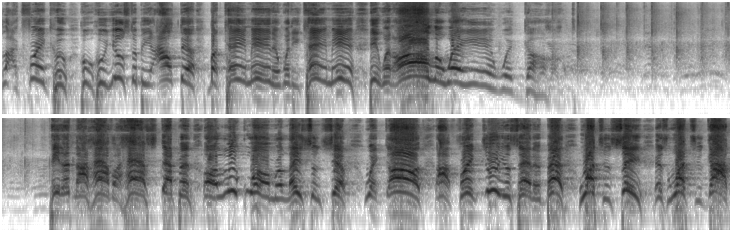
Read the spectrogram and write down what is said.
like Frank, who, who, who used to be out there but came in, and when he came in, he went all the way in with God. He did not have a half stepping or lukewarm relationship with God. Uh, Frank Jr. said it best what you see is what you got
